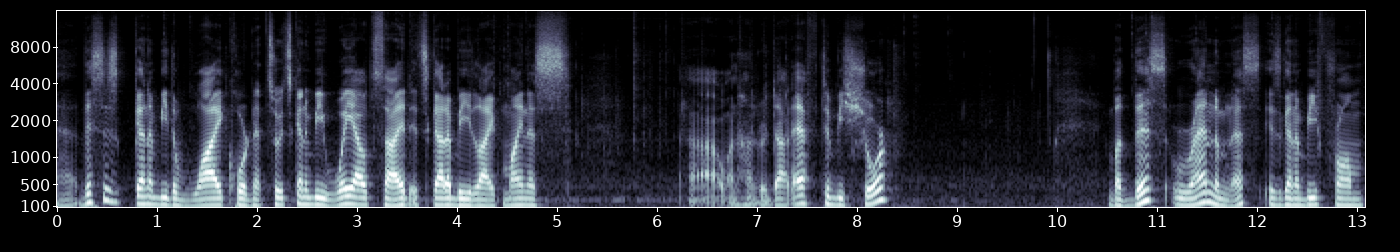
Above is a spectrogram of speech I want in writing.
Uh, this is gonna be the y coordinate, so it's gonna be way outside. It's gotta be like minus uh, 100.f to be sure. But this randomness is gonna be from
